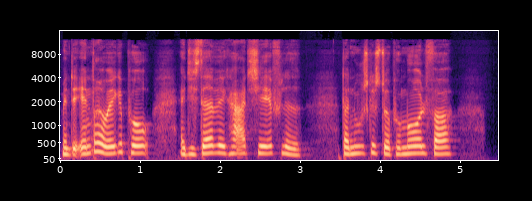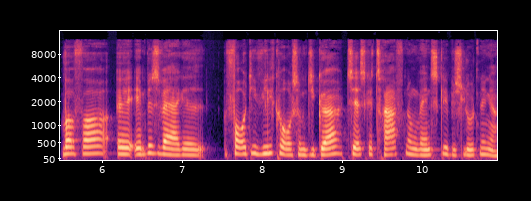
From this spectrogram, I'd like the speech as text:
Men det ændrer jo ikke på, at de stadigvæk har et chefled, der nu skal stå på mål for, hvorfor øh, embedsværket får de vilkår, som de gør, til at skal træffe nogle vanskelige beslutninger.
